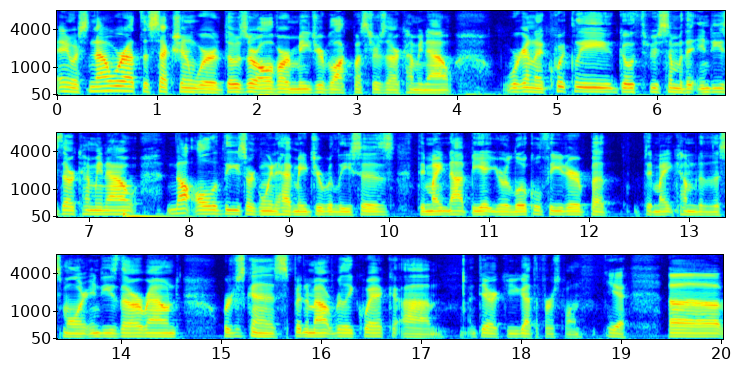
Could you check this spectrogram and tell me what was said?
Anyways, now we're at the section where those are all of our major blockbusters that are coming out. We're going to quickly go through some of the indies that are coming out. Not all of these are going to have major releases. They might not be at your local theater, but they might come to the smaller indies that are around. We're just going to spit them out really quick. Um, Derek, you got the first one. Yeah. Uh,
